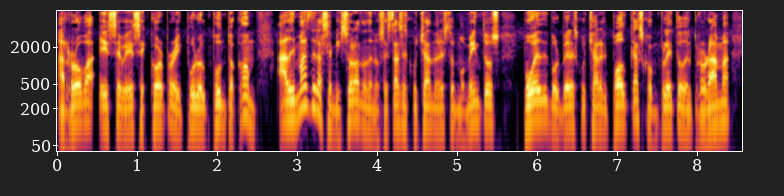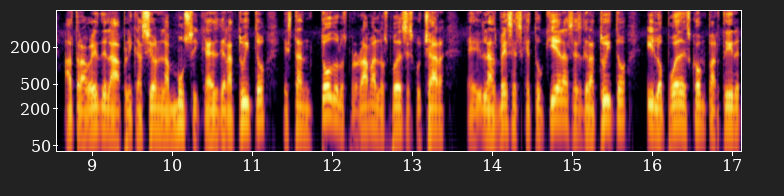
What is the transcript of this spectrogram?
arroba sbscorporate.com. Además de las emisoras donde nos estás escuchando en estos momentos, puedes volver a escuchar el podcast completo del programa a través de la aplicación La Música. Es gratuito gratuito, están todos los programas, los puedes escuchar eh, las veces que tú quieras, es gratuito y lo puedes compartir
